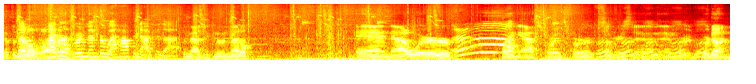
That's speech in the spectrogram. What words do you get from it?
Got the But medal. I don't remember what happened after that. the magic moon medal. And now we're Ah! playing asteroids for Whoa, some whoa, reason, whoa, and we're, we're done.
